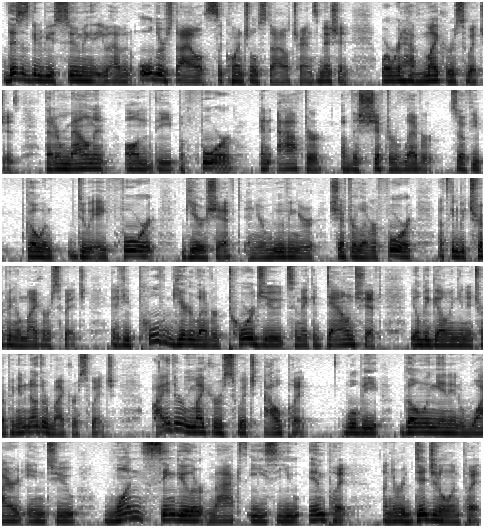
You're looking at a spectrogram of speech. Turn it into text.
this is going to be assuming that you have an older style sequential style transmission where we're going to have micro switches that are mounted on the before and after of the shifter lever. So if you go and do a forward gear shift and you're moving your shifter lever forward, that's going to be tripping a micro switch. And if you pull the gear lever towards you to make a downshift, you'll be going in and tripping another micro switch either micro switch output will be going in and wired into one singular MaxxECU input under a digital input,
